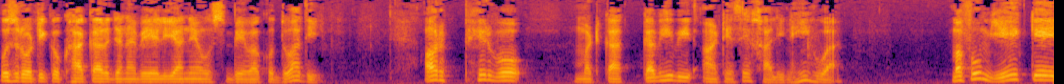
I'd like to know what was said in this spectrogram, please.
اس روٹی کو کھا کر جناب ایلیا نے اس بیوہ کو دعا دی اور پھر وہ مٹکا کبھی بھی آٹے سے خالی نہیں ہوا۔ مفہوم یہ کہ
